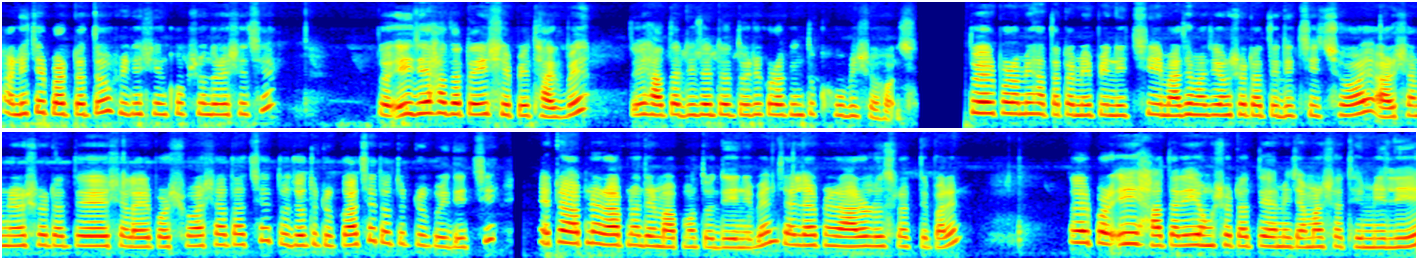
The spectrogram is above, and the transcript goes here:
আর নিচের পার্টটাতেও ফিনিশিং খুব সুন্দর এসেছে। তো এই যে হাতাটা এই শেপে থাকবে, তো এই হাতার ডিজাইনটা তৈরি করা কিন্তু খুবই সহজ। তো এরপর আমি হাতাটা মেপে নিচ্ছি। মাঝামাঝি অংশটাতে দিচ্ছি ছয়, আর সামনের অংশটাতে সেলাইয়ের পর সোয়া সাত আছে। তো যতটুকু আছে ততটুকুই দিচ্ছি। এটা আপনারা আপনাদের মাপ মতো দিয়ে নেবেন। চাইলে আপনারা আরও লুজ রাখতে পারেন। তারপর এই হাতার এই অংশটাতে আমি জামার সাথে মিলিয়ে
